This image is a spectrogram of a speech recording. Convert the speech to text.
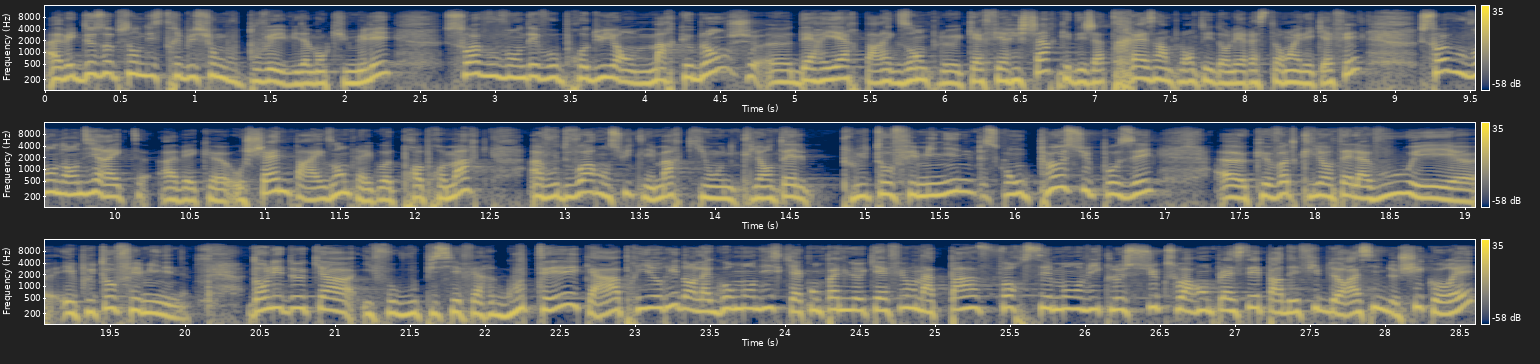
Avec deux options de distribution que vous pouvez évidemment cumuler. Soit vous vendez vos produits en marque blanche, euh, derrière, par exemple, Café Richard, qui est déjà très implanté dans les restaurants et les cafés. Soit vous vendez en direct avec euh, Auchan, par exemple, avec votre propre marque. À vous de voir ensuite les marques qui ont une clientèle plutôt féminine, parce qu'on peut supposer euh, que votre clientèle à vous est, euh, est plutôt féminine. Dans les deux cas, il faut que vous puissiez faire goûter, car a priori, dans la gourmandise qui accompagne le café, on n'a pas forcément envie que le sucre soit remplacé par des fibres de racines de chicorée.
